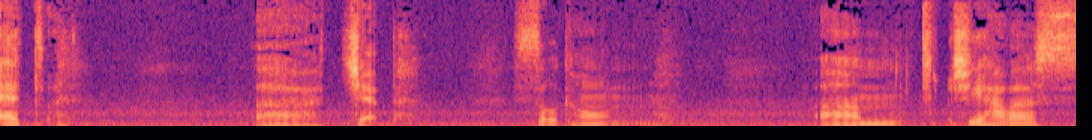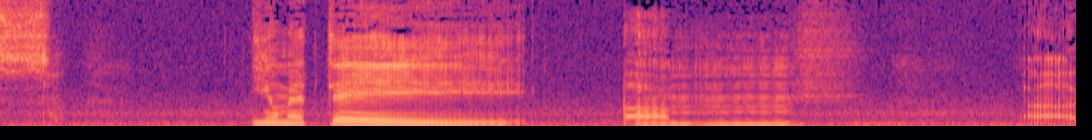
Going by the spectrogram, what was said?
et uh, chip silicone. Um, she have us iomete um, uh,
